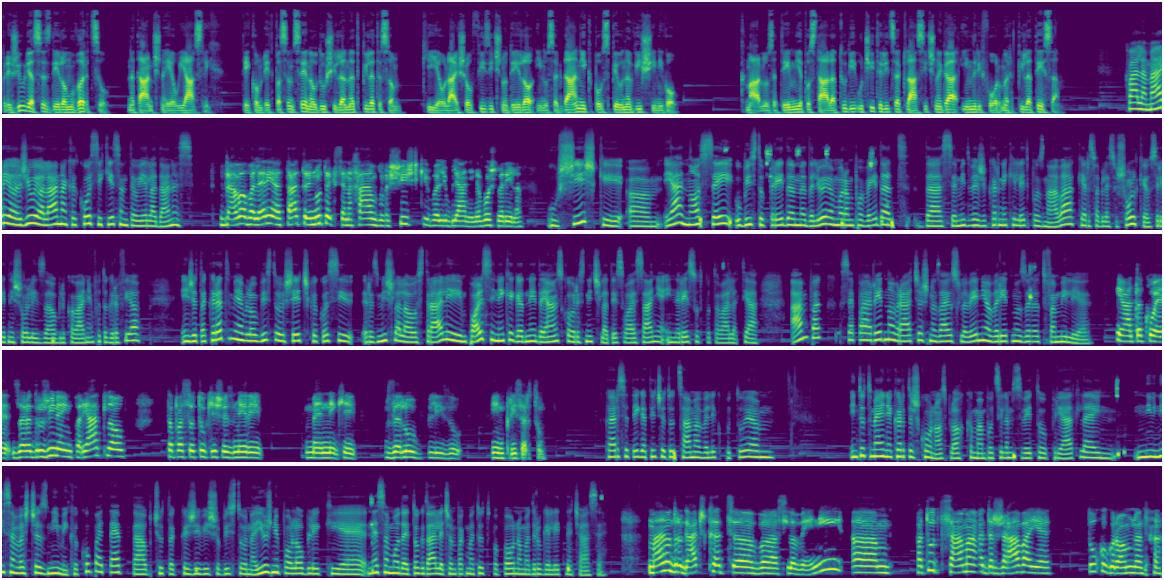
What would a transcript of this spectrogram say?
Preživlja se z delom v vrtu, natančneje v jaslih. Tekom let pa sem se navdušila nad Pilatesom, ki je olajšal fizično delo in vsakdanjik povzpel na višji nivo. Kmalu zatem je postala tudi učiteljica klasičnega in reformer Pilatesa. Hvala, Marijo. Živijo, Lana, kako si, kje sem te ujela danes? Zdravo, Valerija. Ta trenutek se nahajam v Šiški v Ljubljani, ne boš verjela. V Šiški, um, ja, no, sej v bistvu preden nadaljujem, moram povedati, da se mi dve že kar nekaj let poznava, ker so bile sošolke v srednji šoli za oblikovanje in fotografijo. In že takrat mi je bilo v bistvu všeč, kako si razmišljala o Avstraliji, in pol si nekega dne dejansko uresničila te svoje sanje in res odpotovala tja. Ampak se pa redno vračaš nazaj v Slovenijo, verjetno zaradi družine. Ja, tako je, zaradi družine in prijateljev, ki pa so tukaj še zmeri meni nekaj zelo blizu in pri srcu. Kar se tega tiče, tudi sama veliko potujem. In tudi meni je kar težko, no, sploh, ker imam po celem svetu prijatelje in ni, nisem več čez njimi. Kako pa je te ta občutek, ki živiš v bistvu na južni polobli, ki je ne samo, da je tako daleč, ampak ima tudi popolnoma druge letne čase? Malo drugače kot v Sloveniji, um, pa tudi sama država je tako ogromna, da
